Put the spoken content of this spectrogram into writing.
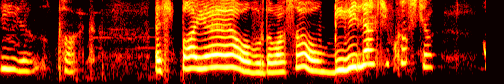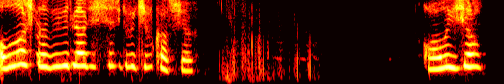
değil park. Espanya ama burada baksana o bibiller kim kasacak? Allah aşkına bibiller siz gibi kim kasacak? Ağlayacağım.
